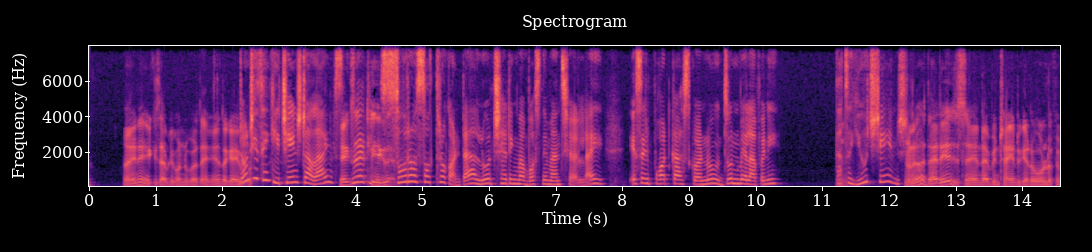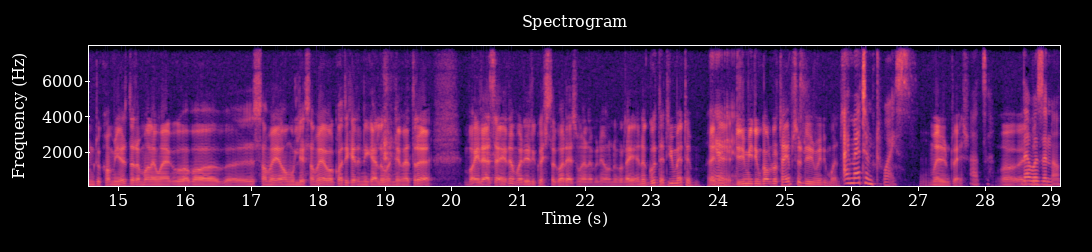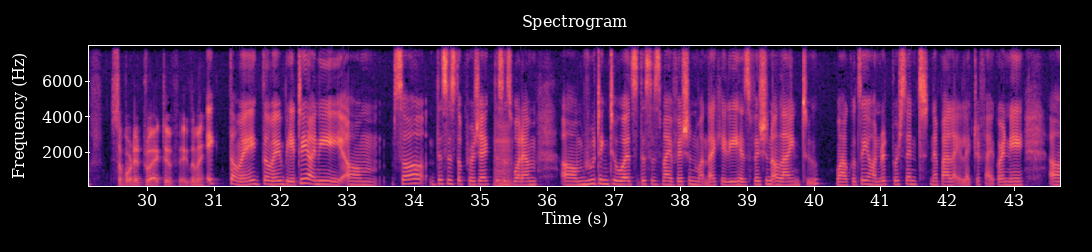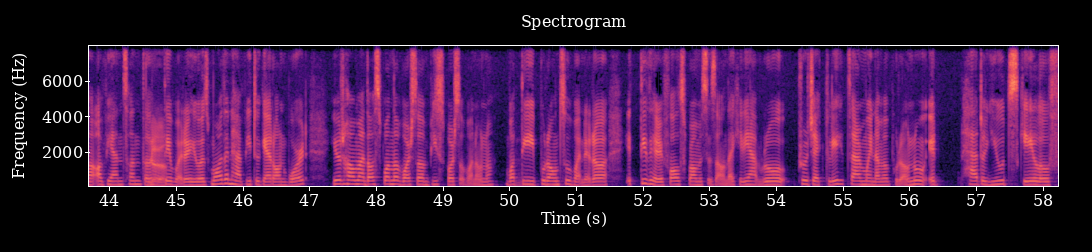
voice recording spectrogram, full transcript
होइन एक हिसाबले भन्नुपर्दाखेरि होइन Don't you think he changed our lives? Exactly सोह्र सत्र घन्टा लोड सेडिङमा बस्ने मान्छेहरूलाई यसरी पडकास्ट गर्नु जुन बेला पनि That's a huge change. No, that is, and I've been trying to get hold of him to come here. तर मलाई उहाँको अब समय अमूल्य समय अब कतिखेर निकालौँ भन्ने मात्र भइरहेछ होइन? मैले रिक्वेस्ट त गरेको छु उहाँलाई पनि आउनुको लागि होइन? Good that you met him होइन. Did you meet him couple of times did you meet him once I met him twice. Met him twice Oh, that was enough. Supported proactive एकदमै एकदमै एकदमै भेटेँ अनि स this is the project this is what I'm rooting towards this is my vision भन्दाखेरि his vision align to उहाँको चाहिँ hundred percent नेपाललाई इलेक्ट्रिफाई गर्ने अ, अभियान छ नि त. त्यही भएर he was more than happy to get on board यो ठाउँमा दस पन्ध्र वर्ष बिस वर्ष भनौँ न बत्ती पुऱ्याउँछु भनेर यति धेरै फल्स प्रमिसेस आउँदाखेरि हाम्रो प्रोजेक्टले चार महिनामा पुऱ्याउनु it had a huge scale of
